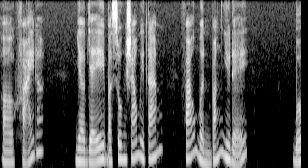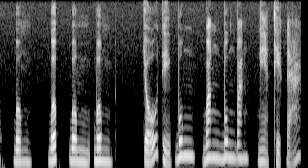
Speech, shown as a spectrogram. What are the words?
Ờ, phải đó. Nhờ vậy bà Xuân 68 pháo mình bắn như để. Bụp bùm, bụp bùm bùm. Chỗ thì bung băng bung băng, nghe thiệt đã.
